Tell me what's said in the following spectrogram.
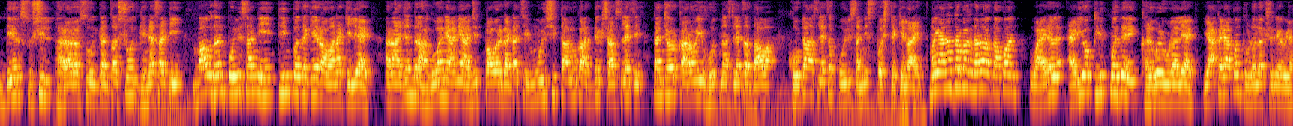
देर सुशील फरार असून त्यांचा शोध घेण्यासाठी बावधन पोलिसांनी तीन पथके रवाना केली आहेत. राजेंद्र हगवणे आणि अजित पवार गटाचे मुळशी तालुका अध्यक्ष असल्याचे त्यांच्यावर कारवाई होत नसल्याचा दावा खोटा असल्याचं पोलिसांनी स्पष्ट केलं आहे. मग यानंतर बघणार आहोत आपण व्हायरल ऑडिओ क्लिपमध्ये खळबळ उडाली आहेत याकडे आपण थोडं लक्ष देऊया.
